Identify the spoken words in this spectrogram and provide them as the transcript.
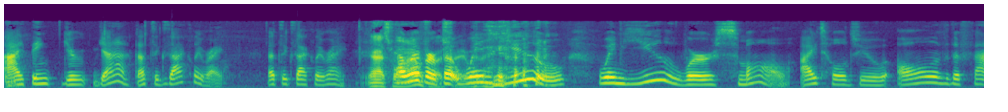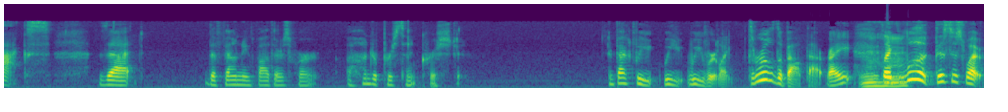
I think you're, yeah, that's exactly right. That's exactly right. That's why I'm However, but when you when you were small, I told you all of the facts that the founding fathers were 100% Christian. In fact, we, we, we were like thrilled about that, right? It's Like, look, this is what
